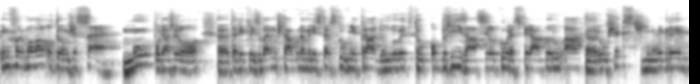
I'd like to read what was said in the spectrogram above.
informoval o tom, že se mu podařilo, eh, tedy krizovému štábu na ministerstvu vnitra, domluvit tu obří zásilku respirátorů a roušek z Číny Číny, kdy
